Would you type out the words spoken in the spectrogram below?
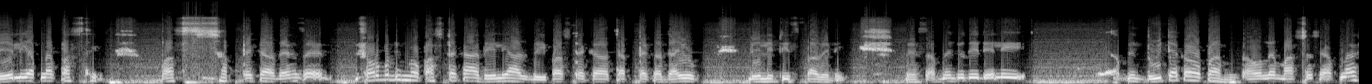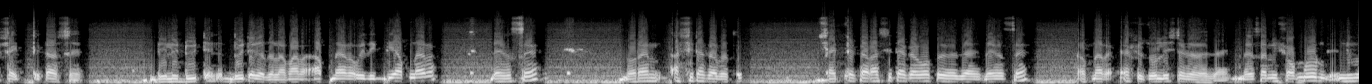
ডেইলি আপনার পাঁচ থেকে পাঁচ, সাত টাকা, দেখা যায় সর্বনিম্ন পাঁচ টাকা ডেইলি আসবেই। পাঁচ টাকা, চার টাকা, যাই হোক ডেইলি টিপস পাবেনই। ঠিক আছে আপনি যদি ডেইলি আপনি দুই টাকাও পান, তাহলে মাস শেষে আপনার ষাট টাকা আসে। ডেইলি দুই টাকা দুই টাকা দিলাম। আর আপনার ওই দিক দিয়ে আপনার দেখা যাচ্ছে ধরেন আশি টাকা বেতন। ষাট টাকা আশি টাকা কত হয়ে যায়। দেখা যাচ্ছে আপনার একশো চল্লিশ টাকা হয়ে যায়। আমি সর্বনিম্ন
